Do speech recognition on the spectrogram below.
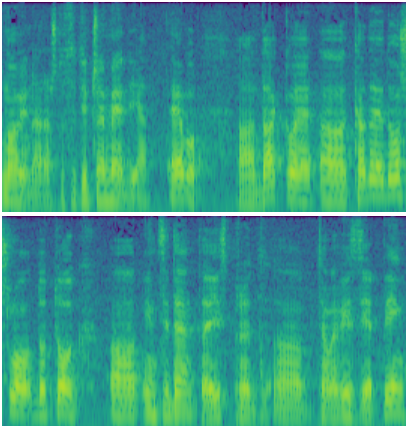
novinara, što se tiče medija. Evo, dakle, kada je došlo do tog incidenta ispred televizije Pink,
